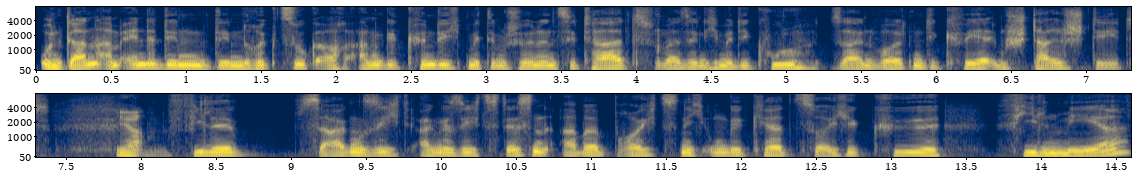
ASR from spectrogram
Und dann am Ende den, den Rückzug auch angekündigt mit dem schönen Zitat, weil sie nicht mehr die Kuh sein wollten, die quer im Stall steht. Ja. Viele sagen sich angesichts dessen, aber bräuchte es nicht umgekehrt solche Kühe viel mehr,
